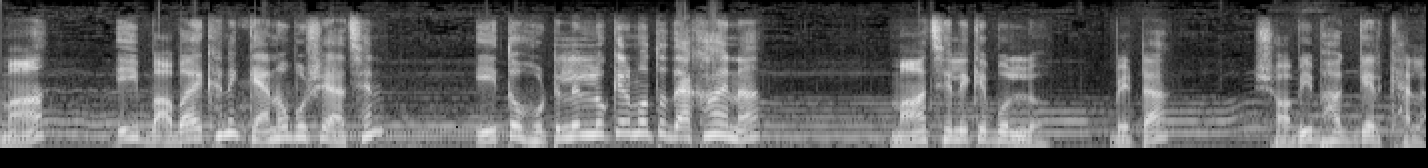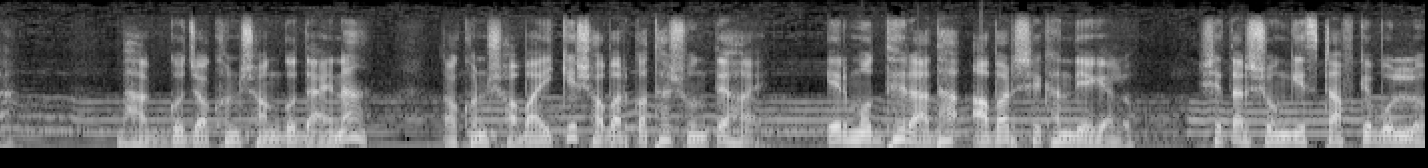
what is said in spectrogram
মা এই বাবা এখানে কেন বসে আছেন? এই তো হোটেলের লোকের মতো দেখা হয় না। মা ছেলেকে বলল, বেটা, সবই ভাগ্যের খেলা। ভাগ্য যখন সঙ্গ দেয় না, তখন সবাইকে সবার কথা শুনতে হয়। এর মধ্যে রাধা আবার সেখান দিয়ে গেল। সে তার সঙ্গী স্টাফকে বলল,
